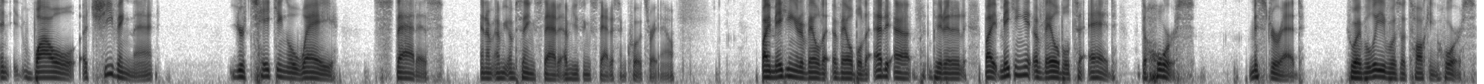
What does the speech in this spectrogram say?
and while achieving that, you're taking away status. And I'm, I'm, I'm saying status, I'm using status in quotes right now. by making it available available to Ed, uh, by making it available to Ed, the horse, Mister Ed, who I believe was a talking horse.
